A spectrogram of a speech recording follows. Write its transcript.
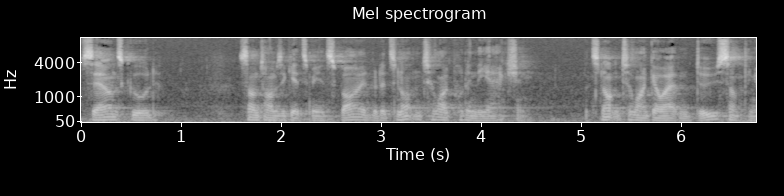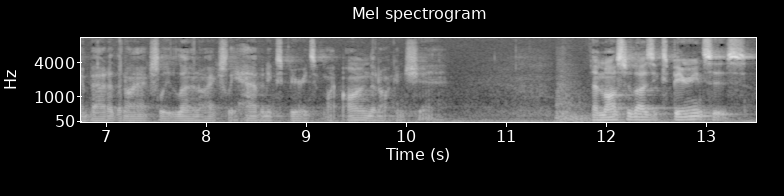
Sounds good. Sometimes it gets me inspired, but it's not until I put in the action. It's not until I go out and do something about it that I actually learn, I actually have an experience of my own that I can share. And most of those experiences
